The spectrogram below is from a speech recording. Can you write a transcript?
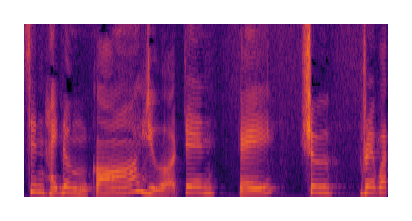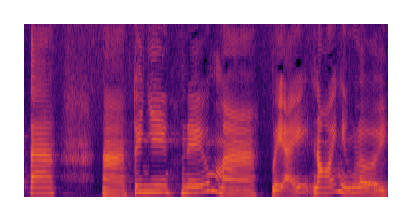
Xin hãy đừng có dựa trên cái sư Rewata. À, tuy nhiên nếu mà vị ấy nói những lời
